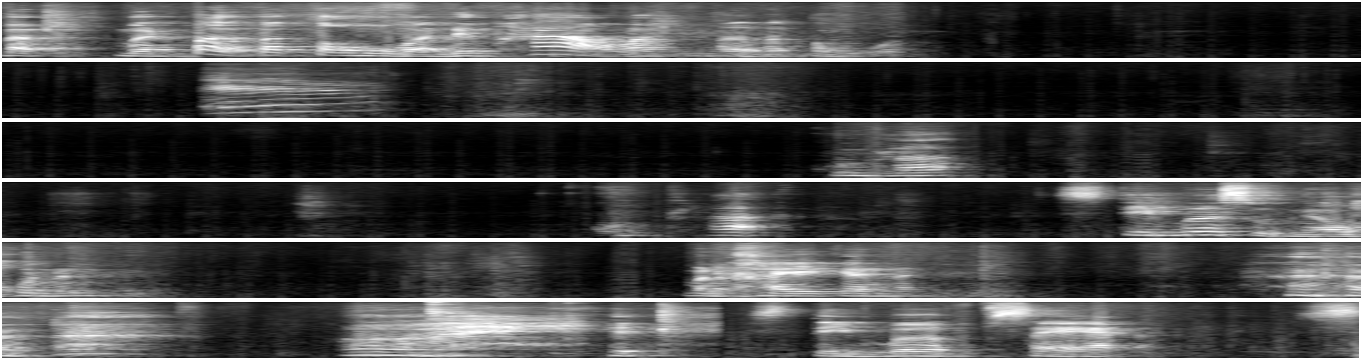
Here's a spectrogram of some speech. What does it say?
แบบเหมือนเปิดประตูอะนึกภาพว่าเปิดประตูอะเอ๊ะคุณ พระ คุณพระ สตรีมเมอร์สุดเหงาคนนั้น มันใครกันนะเฮ้ยสตรีมเมอร์แซดอะแซ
